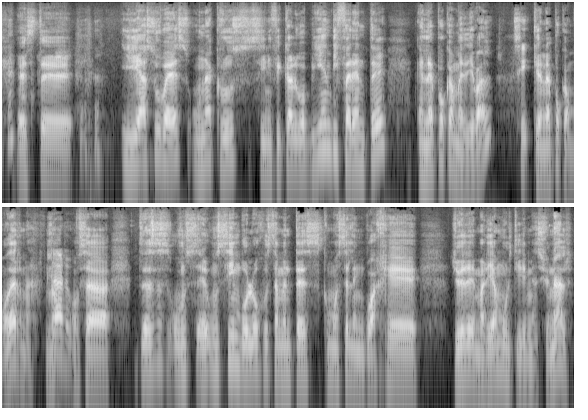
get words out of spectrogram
este, y a su vez, una cruz significa algo bien diferente en la época medieval que en la época moderna, ¿no? Claro. O sea, entonces un, un símbolo justamente es como este lenguaje, yo le llamaría multidimensional,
